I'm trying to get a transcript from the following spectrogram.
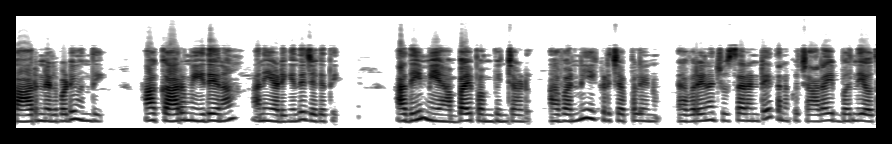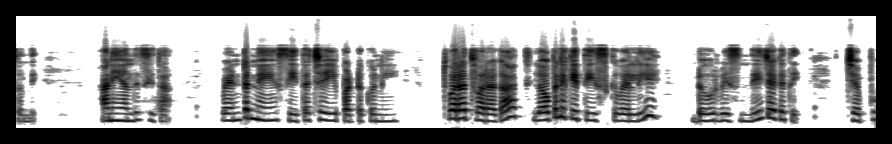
కారు నిలబడి ఉంది. ఆ కారు మీదేనా? అని అడిగింది జగతి. అది మీ అబ్బాయి పంపించాడు. అవన్నీ ఇక్కడ చెప్పలేను. ఎవరైనా చూశారంటే తనకు చాలా ఇబ్బంది అవుతుంది అని అంది సీత. వెంటనే సీత చెయ్యి పట్టుకుని త్వర త్వరగా లోపలికి తీసుకువెళ్ళి డోర్ వేసింది జగతి. చెప్పు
